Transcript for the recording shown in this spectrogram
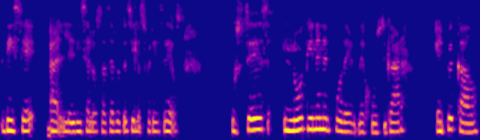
dice, le dice a los sacerdotes y los fariseos, ustedes no tienen el poder de juzgar el pecado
